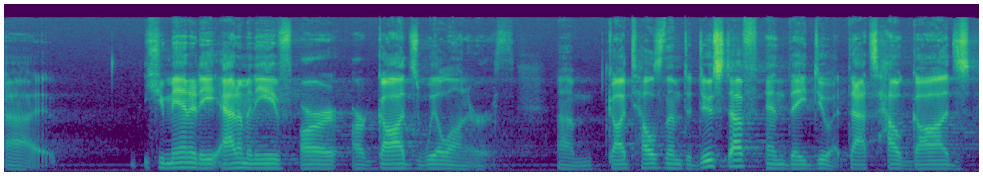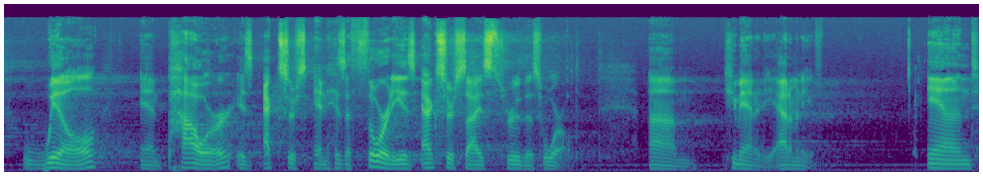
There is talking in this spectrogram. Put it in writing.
Uh, humanity, Adam and Eve, are, are God's will on earth. Um, God tells them to do stuff, and they do it. That's how God's will and power is exer- and his authority is exercised through this world um, humanity adam and eve. And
